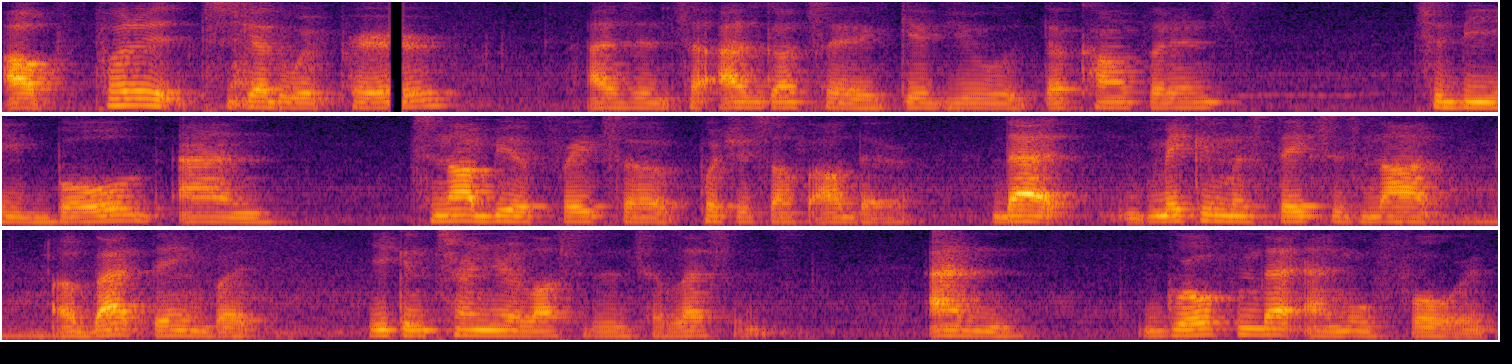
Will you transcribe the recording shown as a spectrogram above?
I'll put it together with prayer, as in to ask God to give you the confidence to be bold and to not be afraid to put yourself out there. That making mistakes is not a bad thing, but you can turn your losses into lessons and grow from that and move forward.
